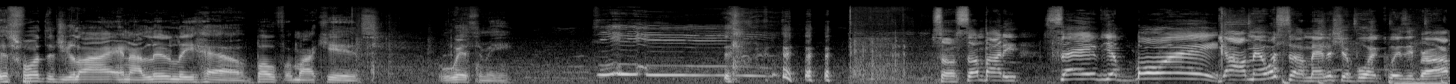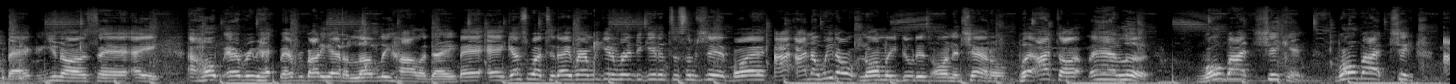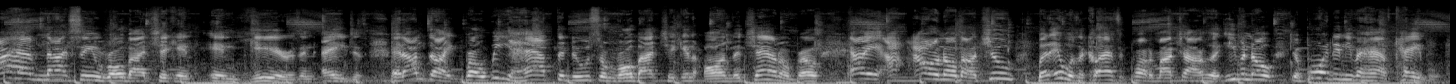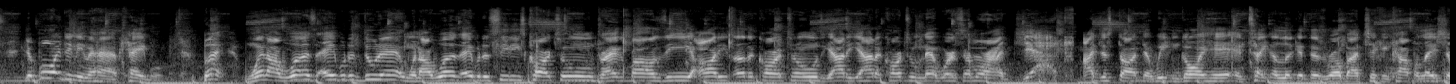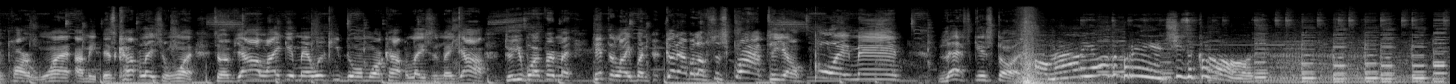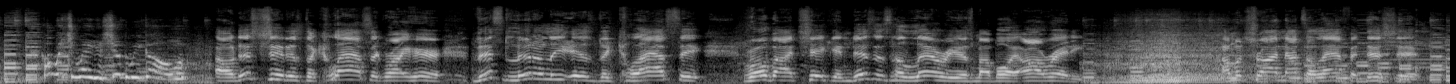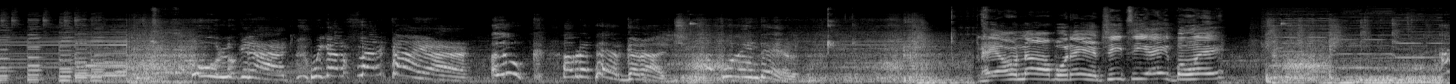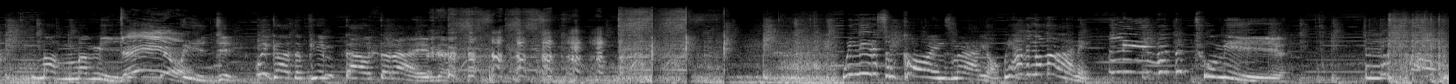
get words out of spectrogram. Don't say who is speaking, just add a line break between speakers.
It's 4th of July and I literally have both of my kids with me. so somebody save your boy. Y'all, man, what's up, man? It's your boy Quizzy, bro. I'm back. You know what I'm saying? Hey, I hope every everybody had a lovely holiday, man. And guess what? Today, man, we getting ready to get into some shit, boy. I, I know we don't normally do this on the channel, but I thought, man, look, Robot Chicken. Robot Chicken. I have not seen Robot Chicken in years and ages. And I'm like, bro, we have to do some Robot Chicken on the channel, bro. I mean, I, I don't know about you, but it was a classic part of my childhood, even though your boy didn't even have cable. Your boy didn't even have cable. But when I was able to do that, when I was able to see these cartoons, Dragon Ball Z, all these other cartoons, yada yada, Cartoon Network, Samurai Jack, I just thought that we can go ahead and take a look at this Robot Chicken compilation part one. I mean, it's compilation one. So if y'all like it, man, we'll keep doing more compilations, man. Y'all, do your boy first, man. Hit the like button. Go down below. Subscribe to your boy, man. Let's get started.
Oh, Mario, the bridge. She's a close way should we go?
Oh, this shit is the classic right here. This literally is the classic Robot Chicken. This is hilarious, my boy, already. I'm gonna try not to laugh at this shit.
Oh, look at that! We got a flat tire! Look, a repair garage. I'll pull in there.
Hell no, boy, they in GTA, boy.
Mamma mia!
Damn!
Luigi, we got a pimped out ride. we need some coins, Mario. We have no money. Leave it to me.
